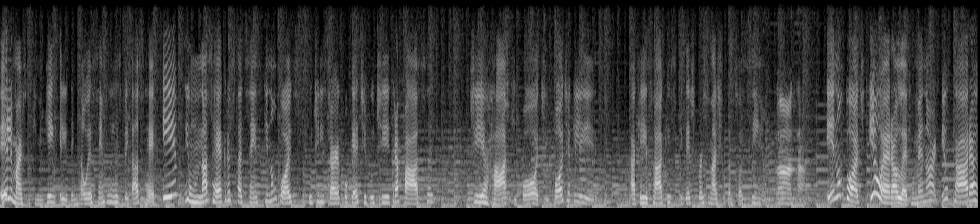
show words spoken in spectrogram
Ele, mais do que ninguém, ele tem que estar o exemplo e respeitar as regras. E, e um, nas regras está dizendo que não pode utilizar qualquer tipo de trapaça de hack, bot, bot é aquele, aqueles hacks que deixa o personagem ficando sozinho. Ah, tá. E não pode. Eu era level menor e o cara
